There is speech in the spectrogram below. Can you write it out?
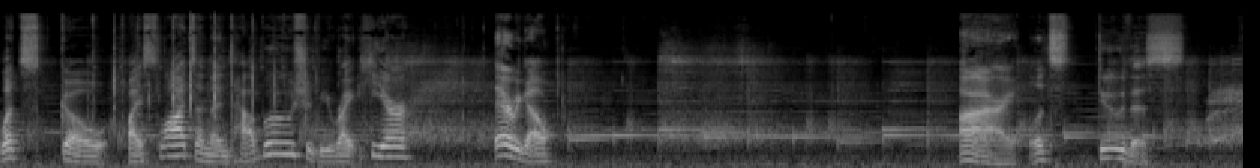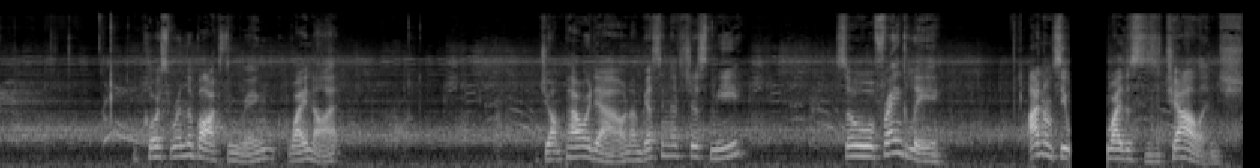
Let's go by slots, and then Tabuu should be right here. There we go. Alright, let's do this. Of course, we're in the boxing ring. Why not? Jump power down. I'm guessing that's just me. So, frankly, I don't see why this is a challenge.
